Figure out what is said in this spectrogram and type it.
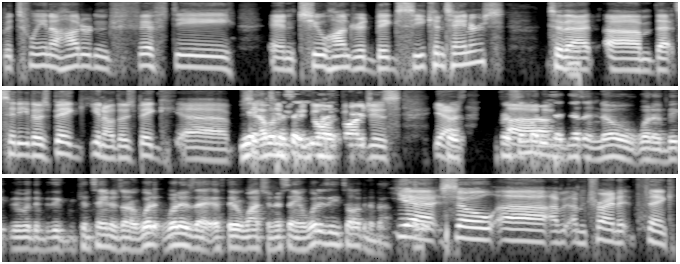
between 150 and 200 big sea containers to mm-hmm. that um, that city. Those big, you know, those big uh, yeah. I want to say barges. Yeah. For, somebody uh, that doesn't know what a big what the big containers are, what what is that? If they're watching, they're saying, "What is he talking about?" Yeah. So uh, I'm I'm trying to think.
